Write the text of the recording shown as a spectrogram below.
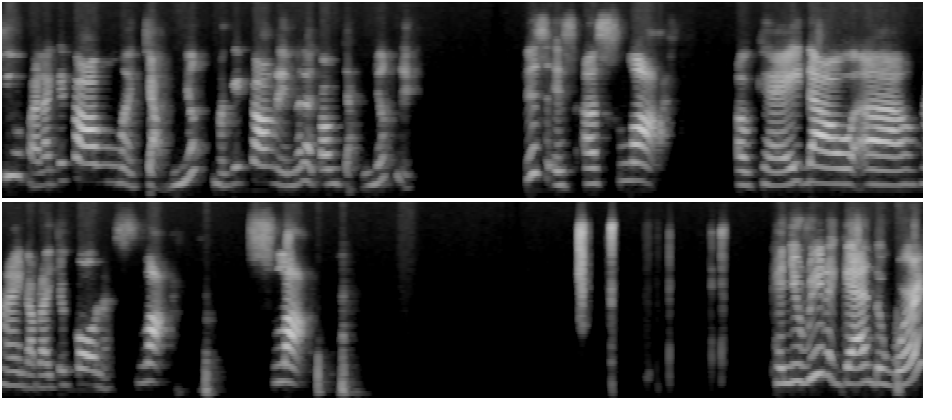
chưa phải là cái con mà chậm nhất mà cái con này mới là con chậm nhất này. This is a sloth. Okay đâu uh, hoàng đọc lại cho cô nè. Sloth. Sloth. Can you read again the word?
